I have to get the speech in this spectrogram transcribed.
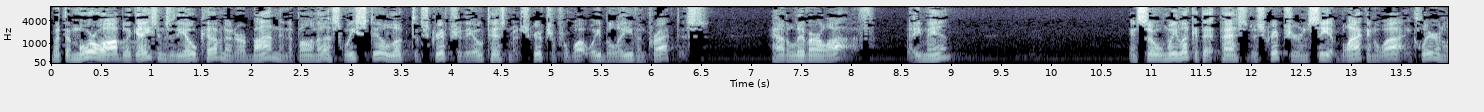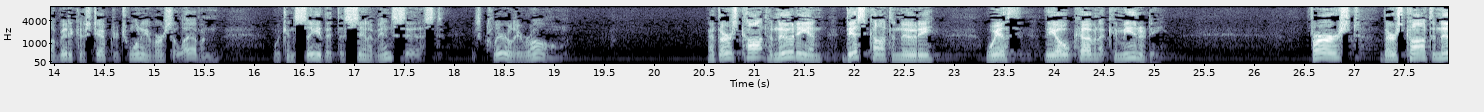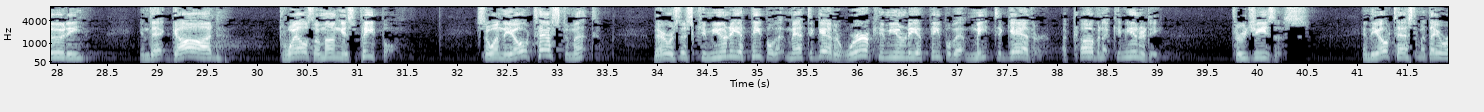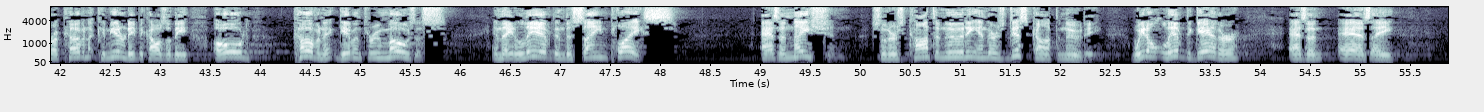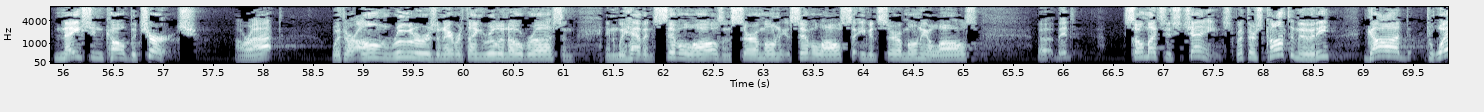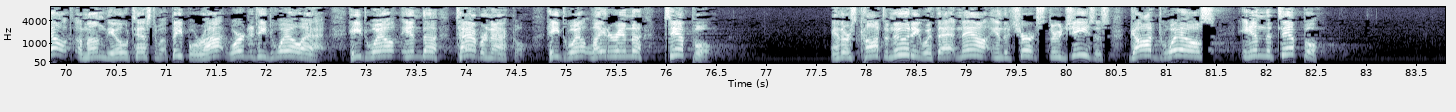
But the moral obligations of the Old Covenant are binding upon us. We still look to Scripture, the Old Testament Scripture, for what we believe and practice, how to live our life. Amen? And so when we look at that passage of Scripture and see it black and white and clear in Leviticus chapter 20, verse 11, we can see that the sin of incest is clearly wrong. Now, there's continuity and discontinuity with the Old Covenant community. First, there's continuity in that God dwells among his people. So in the Old Testament, there was this community of people that met together. We're a community of people that meet together, a covenant community through Jesus. In the Old Testament, they were a covenant community because of the old covenant given through Moses. And they lived in the same place as a nation. So there's continuity and there's discontinuity. We don't live together as a, as a nation called the church. All right? With our own rulers and everything ruling over us, and, and we having civil laws and ceremonial civil laws, even ceremonial laws. Uh, it, so much has changed, but there's continuity. God dwelt among the Old Testament people, right? Where did He dwell at? He dwelt in the tabernacle. He dwelt later in the temple. And there's continuity with that now in the church through Jesus. God dwells in the temple.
